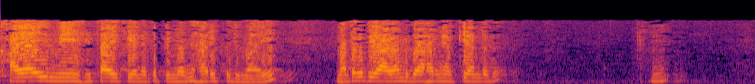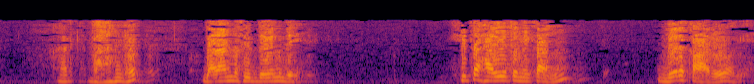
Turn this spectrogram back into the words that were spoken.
කයයි මේ හිතයි කියන එක පින්නන්නේ හරි පුදුමයි. මතක තියාගන්න උදාහරණයක් කියන්නද? හ්ම්. හරි බලන්න බලන්න සිද්ධ වෙන දේ. හිත හරියට නිකන් බෙරකාරයෝ වගේ.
